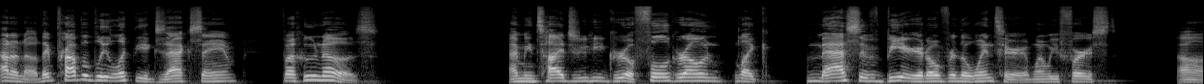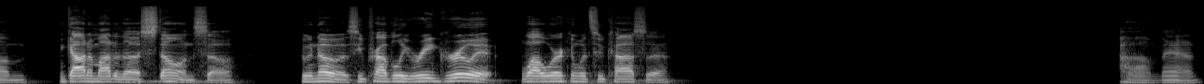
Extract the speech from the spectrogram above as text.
I don't know. They probably look the exact same, but who knows? I mean, Taiju, he grew a full grown, like, massive beard over the winter when we first um got him out of the stone, so who knows? He probably regrew it while working with Tsukasa. Oh man.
